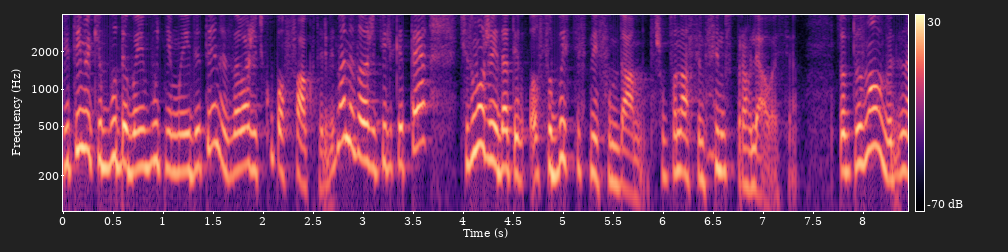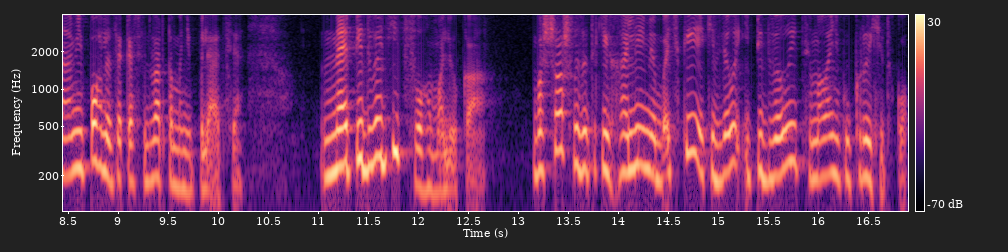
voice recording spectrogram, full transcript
Від тим, яке буде майбутнє моєї дитини, залежить купа факторів. Від мене залежить тільки те, чи зможу їй дати особистісний фундамент, щоб вона з цим всім справлялася. Тобто, знову, на мій погляд, це якась відверта маніпуляція. Не підведіть свого малюка. Бо що ж ви за такі галімі батьки, які взяли і підвели цю маленьку крихітку?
